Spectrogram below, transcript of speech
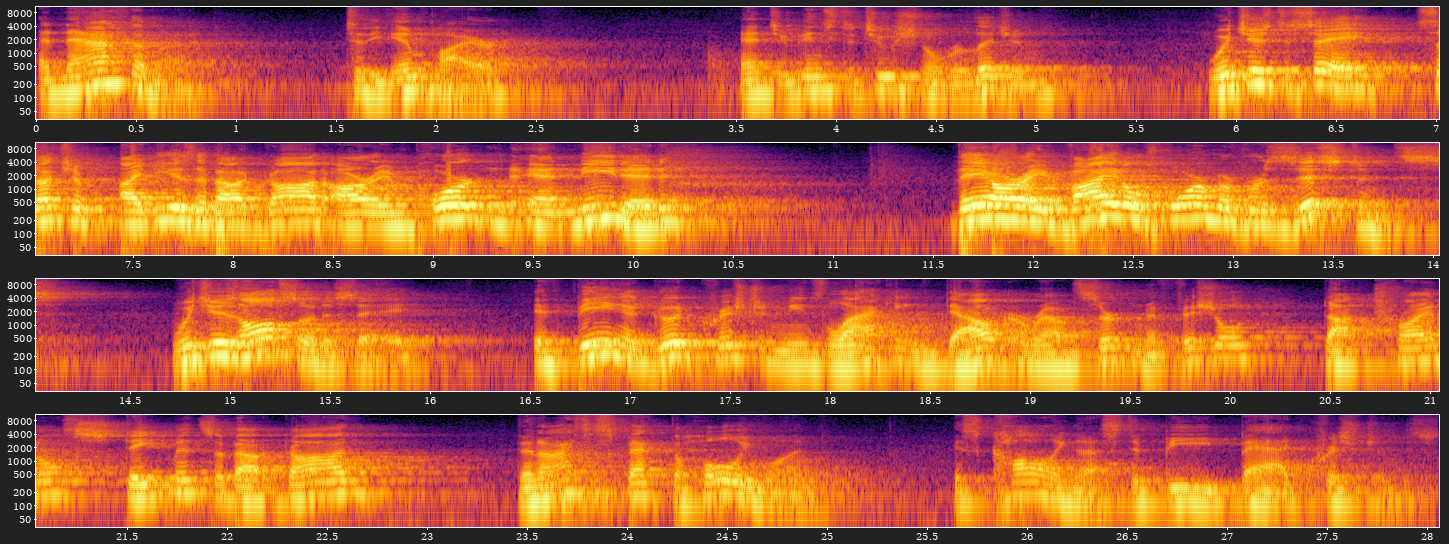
anathema to the empire and to institutional religion, which is to say, such ideas about God are important and needed. They are a vital form of resistance, which is also to say, if being a good Christian means lacking doubt around certain official doctrinal statements about God, then I suspect the Holy One is calling us to be bad Christians.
